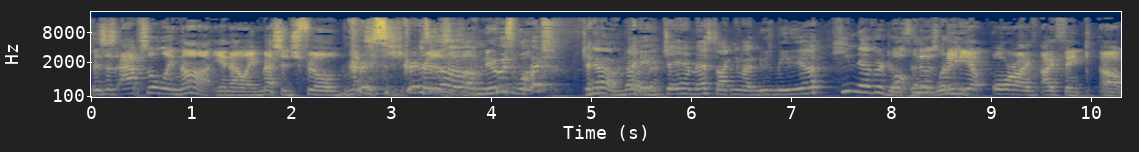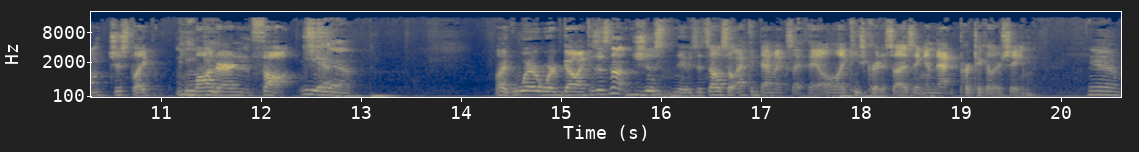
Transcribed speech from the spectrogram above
This is absolutely not, you know, a message filled message Criticism of news? What? No, no, J- no. JMS talking about news media? He never does Well, that. news What did he- media, or I, I think um, just like modern thought, yeah. Like where we're going, because it's not just news; it's also academics. I feel like he's criticizing in that particular scene. Yeah.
